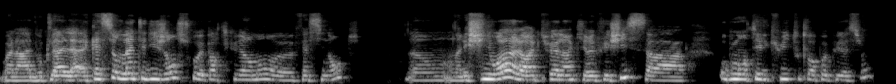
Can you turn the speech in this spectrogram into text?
voilà, donc la, question de l'intelligence, je trouve, est particulièrement fascinante. On a les Chinois à l'heure actuelle hein, qui réfléchissent à augmenter le QI de toute leur population.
